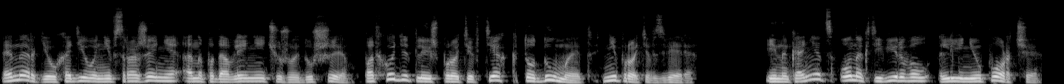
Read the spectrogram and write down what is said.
Энергия уходила не в сражение, а на подавление чужой души. Подходит лишь против тех, кто думает, не против зверя. И, наконец, он активировал линию порчи.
